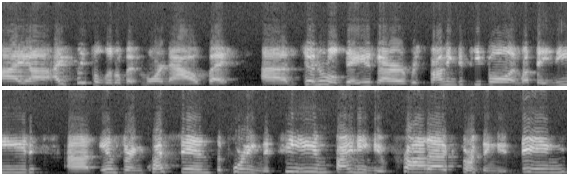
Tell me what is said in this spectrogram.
I, uh, I sleep a little bit more now, but um, general days are responding to people and what they need, uh, answering questions, supporting the team, finding new products, sourcing new things.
